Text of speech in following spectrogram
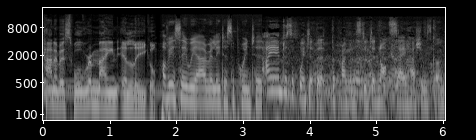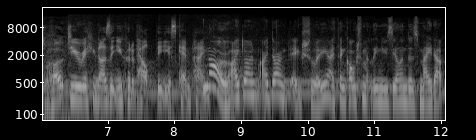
Cannabis will remain illegal. Obviously, we are really disappointed. I am disappointed that the Prime Minister did not say how she was going to vote. Do you recognise that you could have helped the Yes campaign? No, I don't. I don't actually. I think ultimately New Zealanders made up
